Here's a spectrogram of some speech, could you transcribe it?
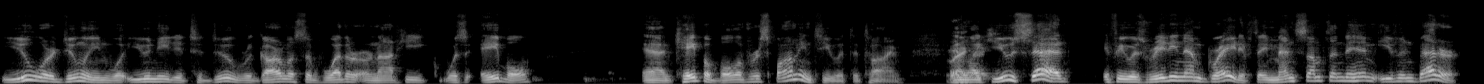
You were doing what you needed to do, regardless of whether or not he was able and capable of responding to you at the time. Right. And like you said, if he was reading them, great. If they meant something to him, even better.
